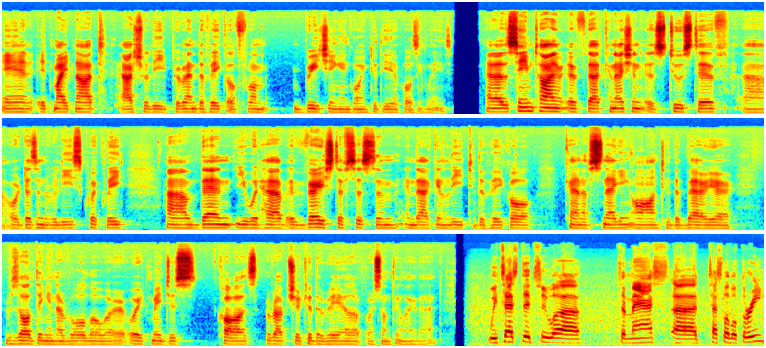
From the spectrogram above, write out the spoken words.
and it might not actually prevent the vehicle from breaching and going to the opposing lanes. And at the same time, if that connection is too stiff uh, or doesn't release quickly, um, then you would have a very stiff system and that can lead to the vehicle kind of snagging on to the barrier, resulting in a rollover, or it may just cause rupture to the rail or, or something like that. We tested to, uh, to MASH uh, test level three.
